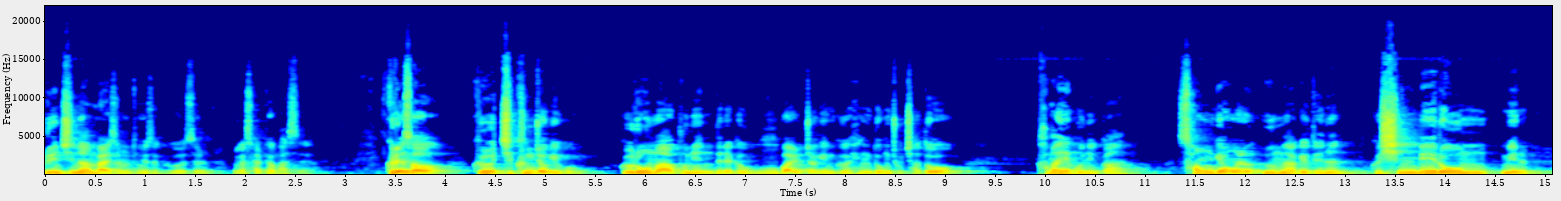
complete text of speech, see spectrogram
우리는 지난 말씀을 통해서 그것을 우리가 살펴봤어요. 그래서 그 즉흥적이고 그 로마 군인들의 그 우발적인 그 행동조차도 가만히 보니까 성경을 응하게 되는 그 신비로움을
